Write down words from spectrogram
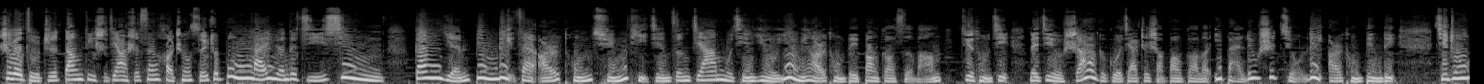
世卫组织当地时间二十三号称，随着不明来源的急性肝炎病例在儿童群体间增加，目前有一名儿童被报告死亡。据统计，累计有十二个国家至少报告了一百六十九例儿童病例，其中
